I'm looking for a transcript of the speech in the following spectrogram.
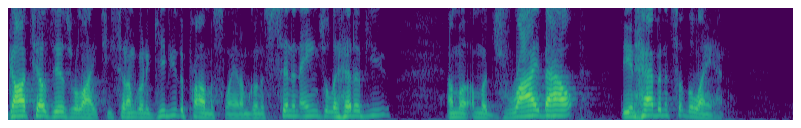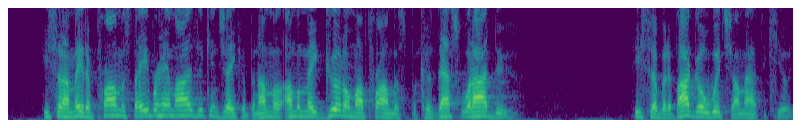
God tells the Israelites, He said, I'm going to give you the promised land. I'm going to send an angel ahead of you. I'm going to drive out the inhabitants of the land. He said, I made a promise to Abraham, Isaac, and Jacob, and I'm going to make good on my promise because that's what I do. He said, But if I go with you, I'm going to have to kill you.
